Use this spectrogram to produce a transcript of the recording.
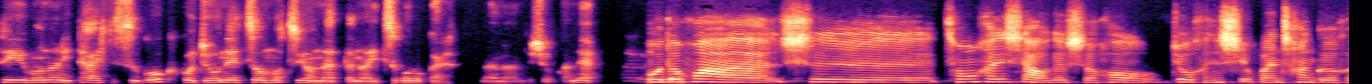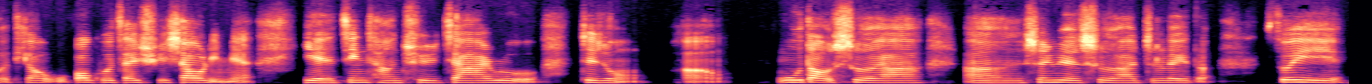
ていうものに対してすごくこう情熱を持つようになったのはいつ頃からなんでしょうかね。我的话是从很小的时候就很喜欢唱歌和跳舞，包括在学校里面也经常去加入这种呃舞蹈社呀、嗯、声乐社啊之类的。所以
